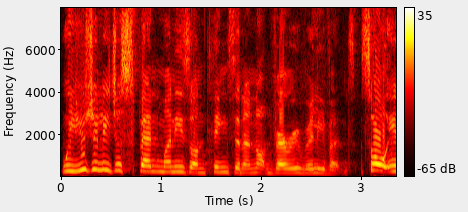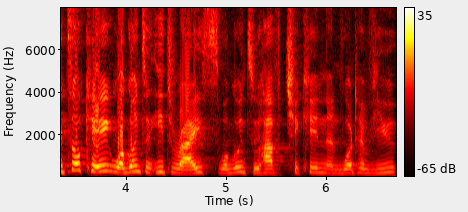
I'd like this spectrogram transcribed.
we usually just spend monies on things that are not very relevant. So it's okay, we're going to eat rice, we're going to have chicken and what have you,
